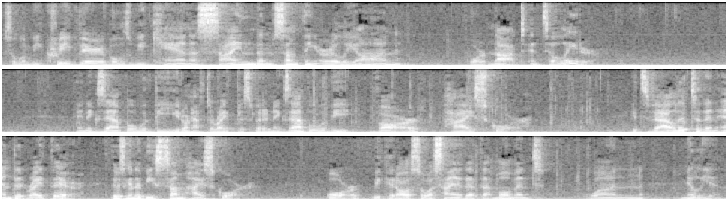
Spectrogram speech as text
So when we create variables, we can assign them something early on or not until later. An example would be, you don't have to write this, but an example would be var high score. It's valid to then end it right there. There's going to be some high score. Or we could also assign it at that moment 1 million.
